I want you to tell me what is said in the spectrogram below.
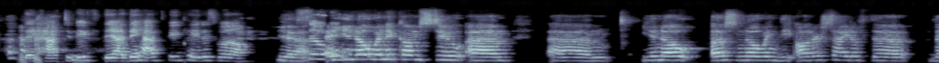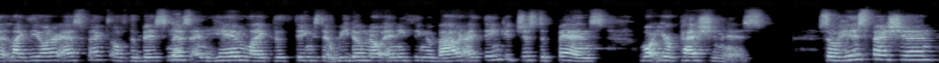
they have to be, yeah, they have to be paid as well. Yeah. So, and you know, when it comes to um, um, you know, us knowing the other side of the that like the other aspect of the business and him like the things that we don't know anything about. I think it just depends what your passion is. So his passion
